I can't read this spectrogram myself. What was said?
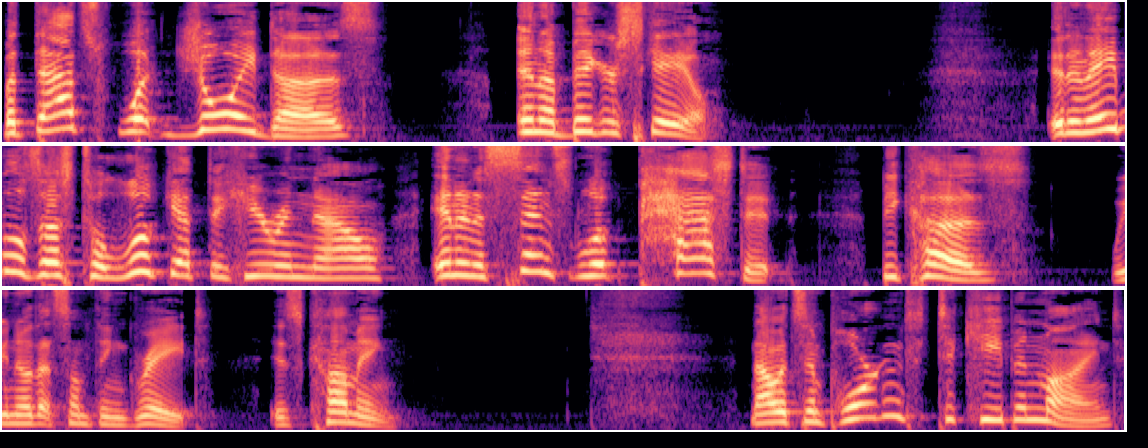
But that's what joy does in a bigger scale. It enables us to look at the here and now and, in a sense, look past it because we know that something great is coming. Now, it's important to keep in mind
